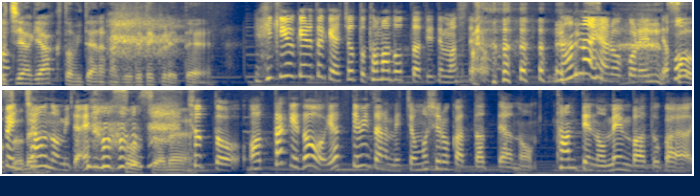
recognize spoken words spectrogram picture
打ち上げアクトみたいな感じで出てくれて引き受ける時はちょっと戸惑ったって言ってましたよ。なんなんやろこれって本編ちゃうのみたいな。そうですよね。ちょっとあったけどやってみたらめっちゃ面白かったってあの探偵のメンバーとか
